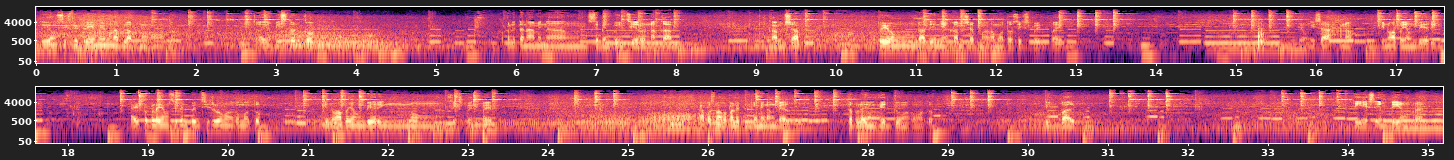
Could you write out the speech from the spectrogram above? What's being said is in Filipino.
ito yung 63mm na block mga moto. Tsaka yung piston ko. Kapalitan namin ng 7.0 na cam. Cam shop. Ito yung dati niya cam shop mga kamoto 6.5. Yung isa ano, kinuha pa yung bearing. Ay ito pala yung 7.0 mga kamoto. Kinuha pa yung bearing nung 6.5. Tapos mapapalit din kami ng belt. Ito pala yung head ko mga kamoto big valve TSMP yung brand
